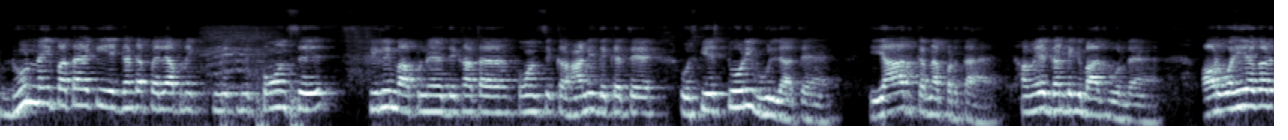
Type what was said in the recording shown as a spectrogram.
ढूंढ नहीं पाता है कि एक घंटा पहले आपने कौन से फ़िल्म आपने देखा था, कौन सी कहानी देखे थे, उसकी स्टोरी भूल जाते हैं। याद करना पड़ता है। हम एक घंटे की बात बोल रहे हैं। और वही अगर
